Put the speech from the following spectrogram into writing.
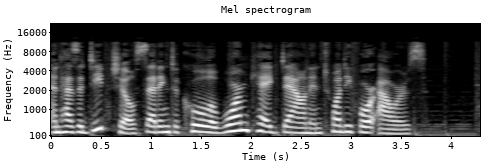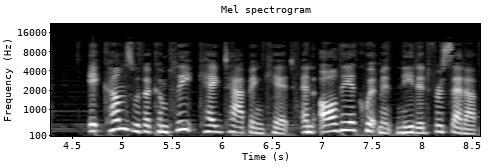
and has a deep chill setting to cool a warm keg down in 24 hours. It comes with a complete keg tapping kit and all the equipment needed for setup.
